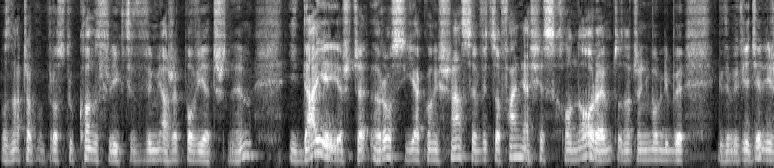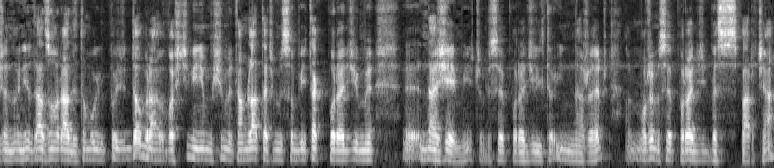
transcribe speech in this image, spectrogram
oznacza po prostu konflikt w wymiarze powietrznym i daje jeszcze Rosji jakąś szansę wycofania się z honorem, to znaczy oni mogliby, gdyby wiedzieli, że no nie dadzą rady, to mogliby powiedzieć, dobra, właściwie nie musimy tam latać, my sobie i tak poradzimy e, na ziemi, czy by sobie poradzili, to inna rzecz, ale możemy sobie poradzić bez wsparcia,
